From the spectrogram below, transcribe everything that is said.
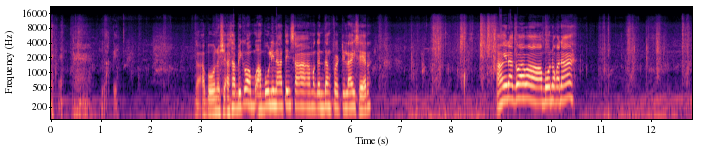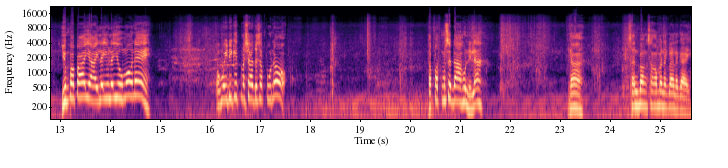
Laki. Naabono siya. Sabi ko, hab- habulin natin sa magandang fertilizer. Ang ginagawa mo, abono ka na? Yung papaya, ilayo-layo mo na eh. Huwag mo idikit masyado sa puno. Tapat mo sa dahon nila. Na. Saan bang, saan ka ba naglalagay?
